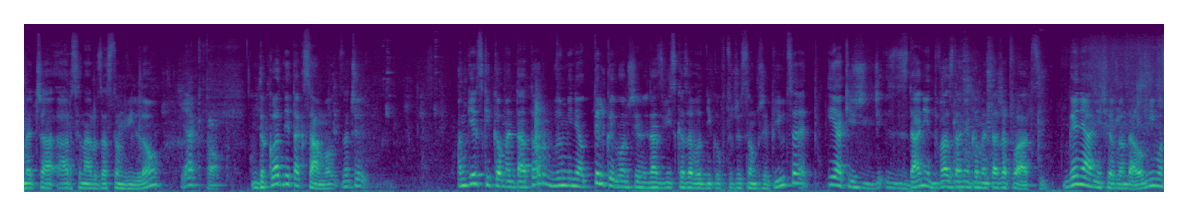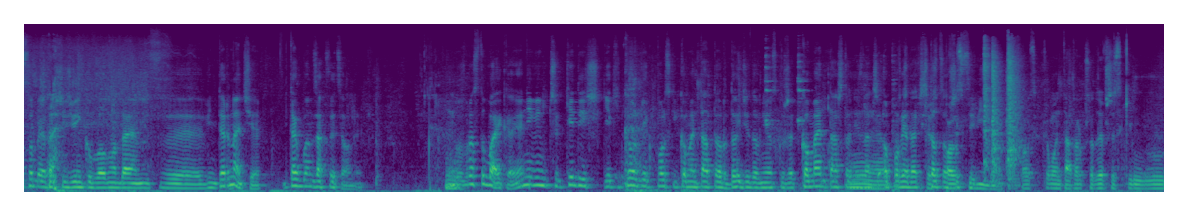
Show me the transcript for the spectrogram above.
mecz Arsenalu z Aston Villą. Jak to? Dokładnie tak samo. Znaczy, angielski komentator wymieniał tylko i wyłącznie nazwiska zawodników, którzy są przy piłce i jakieś zdanie, dwa zdania komentarza po akcji. Genialnie się oglądało, mimo sobie jakości dźwięku, bo oglądałem w, w internecie i tak byłem zachwycony. Po prostu bajka. Ja nie wiem, czy kiedyś jakikolwiek polski komentator dojdzie do wniosku, że komentarz to nie, Nie, znaczy no, opowiadać to, co polski- wszyscy widzą. Polski komentator przede wszystkim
